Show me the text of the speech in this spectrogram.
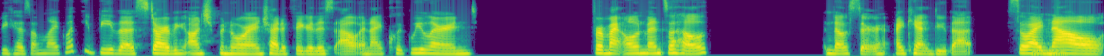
because I'm like, let me be the starving entrepreneur and try to figure this out. And I quickly learned for my own mental health, no, sir, I can't do that. So I mm-hmm. now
